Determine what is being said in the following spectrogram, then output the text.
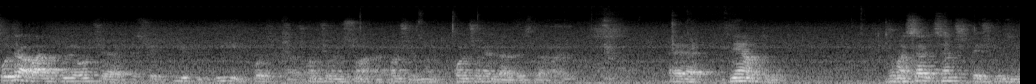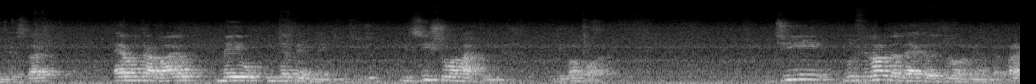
o trabalho do Leontier, da sua equipe e a continuidade desse trabalho, é, dentro de uma série de centros de pesquisa universitários, era um trabalho meio independente, existe uma matriz, e vamos embora. De, no final da década de 90 para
